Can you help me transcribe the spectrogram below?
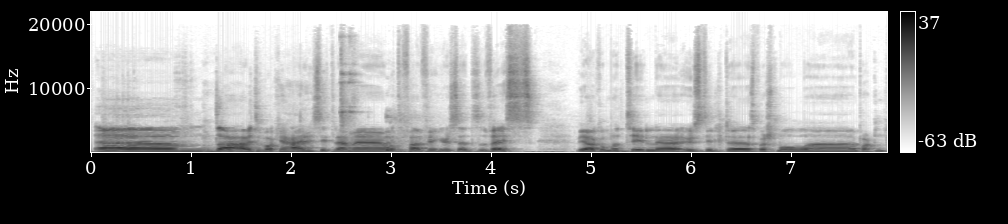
Uh, da er vi tilbake her. Sitter her med What the Five Fingers Said to the Face. Vi har kommet til uh, ustilte spørsmål-parten.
